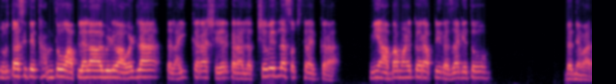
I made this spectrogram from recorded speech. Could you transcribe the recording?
तुर्तास इथे थांबतो आपल्याला हा व्हिडिओ आवडला तर लाईक करा शेअर करा लक्षवेधला सबस्क्राईब करा. मी आबा माळकर आपली रजा घेतो. धन्यवाद.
